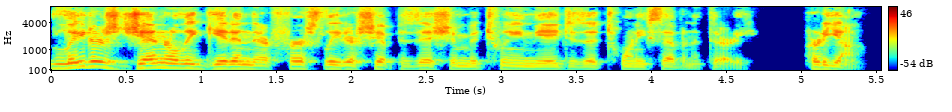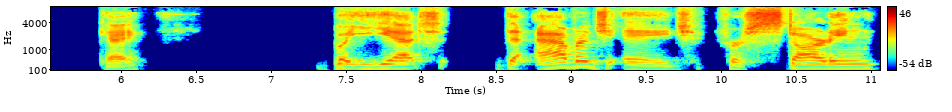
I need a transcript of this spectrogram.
leaders generally get in their first leadership position between the ages of 27 and 30, pretty young. Okay. But yet, the average age for starting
